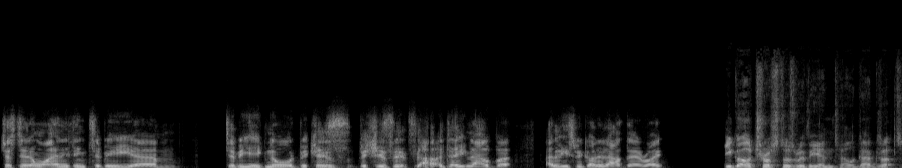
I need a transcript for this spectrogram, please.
just didn't want anything to be um, to be ignored because because it's out of date now. But at least we got it out there, right? You got to trust us with the intel, gags. That's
